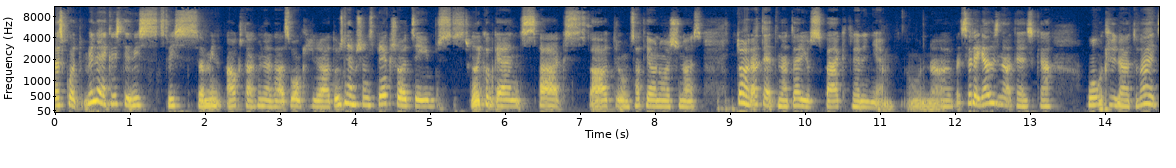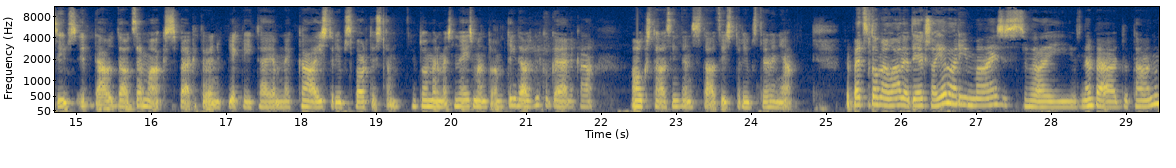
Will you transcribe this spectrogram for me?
tas, ko tu minēji, Kristīna, viss, viss min, augstāk minētās ogļhidrātu uzņemšanas priekšrocības, glikogēns, spēks, ātrums, atjaunošanās, to var attiecināt arī uz spēka treniņiem. Un, uh, svarīgi apzināties, ka ogļhidrātu vajadzības ir daudz, daudz zemākas spēka treniņu piekrītējiem nekā izturības sportistam. Un tomēr mēs neizmantojam tik daudz glikogēna kā augstās intensitātes izturības treniņā. Tāpēc, tomēr, lādēt iekšā ievārījuma maizes vai uz nebēdu, tā, nu,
